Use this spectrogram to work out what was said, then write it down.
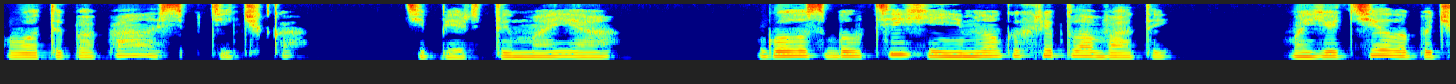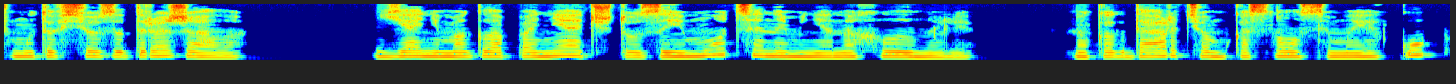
«Вот и попалась, птичка. Теперь ты моя». Голос был тихий и немного хрипловатый, Мое тело почему-то все задрожало. Я не могла понять, что за эмоции на меня нахлынули. Но когда Артем коснулся моих губ,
